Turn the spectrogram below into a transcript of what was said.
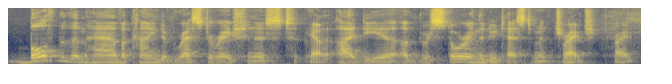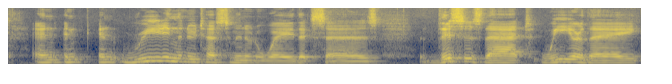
both of them have a kind of restorationist Yep. uh, idea of restoring the New Testament church Right, Right. And, and, and reading the New Testament in a way that says, this is that, we are they,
